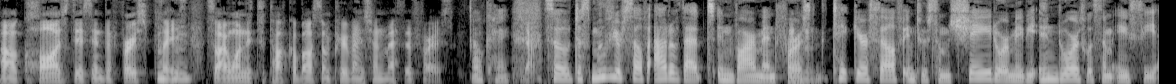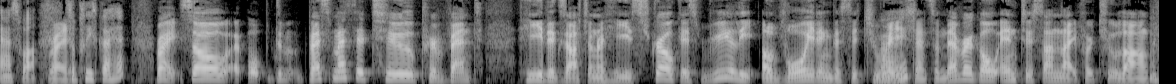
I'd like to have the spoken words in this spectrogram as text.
uh, caused this in the first place. So I wanted to talk about some prevention methods first. Okay. Yeah. So just move yourself out of that environment 1st Mm-hmm. Take yourself into some shade or maybe indoors with some AC as well. Right. So please go ahead. Right. So, uh, well, the best method to prevent heat exhaustion or heat stroke is really avoiding the situation. Right. So, never go into sunlight for too long.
